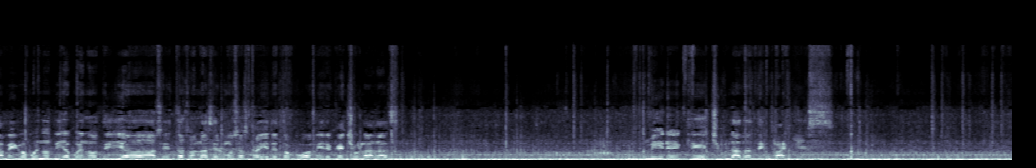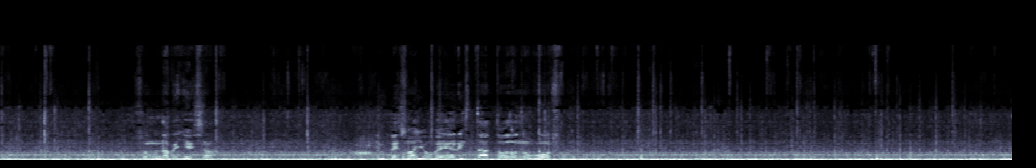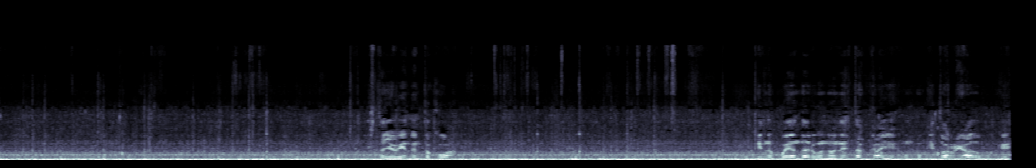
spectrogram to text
Amigos, buenos días, buenos días. Estas son las hermosas calles de Tocoa, mire qué chuladas. Mire qué chuladas de calles. Son una belleza. Empezó a llover y está todo nuboso. Está en Tocoa. Aquí no puede andar uno en estas calles un poquito arriado porque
